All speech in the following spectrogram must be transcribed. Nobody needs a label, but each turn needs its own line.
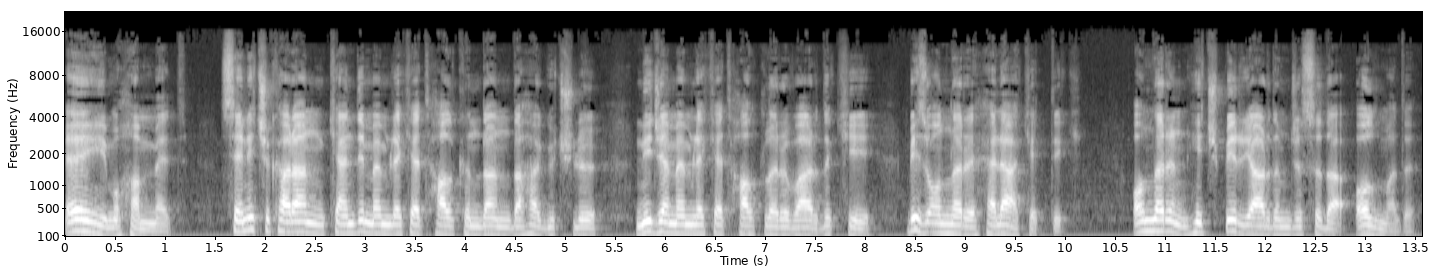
Ey Muhammed! Seni çıkaran kendi memleket halkından daha güçlü, nice memleket halkları vardı ki biz onları helak ettik. Onların hiçbir yardımcısı da olmadı.''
